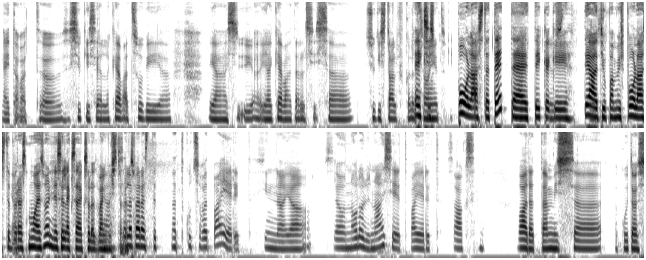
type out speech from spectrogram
näitavad äh, sügisel, kevad, suvi ja ja, ja, kevadel siis äh, sügis-talv kollektsioonid. pool aastat ette, et ikkagi just, tead just. juba, mis poole aasta pärast ja. moes on ja selleks ajaks oled valmistunud. sellepärast, et nad kutsuvad buyerit sinna ja see on oluline asi, et buyerid saaks vaadata, mis äh, ja kuidas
